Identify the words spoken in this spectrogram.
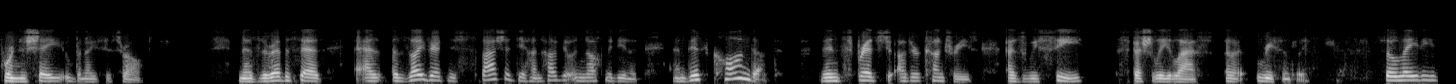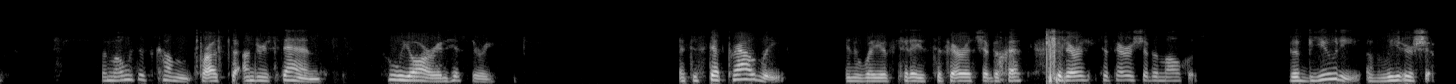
for Neshei U'Bnai Yisrael. And as the Rebbe says, and this conduct then spreads to other countries, as we see, especially last uh, recently. So, ladies, the moment has come for us to understand who we are in history and to step proudly in a way of today's Tiferes Shebemalchus, the beauty of leadership.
